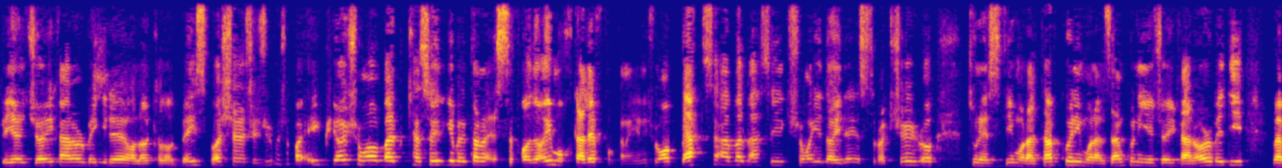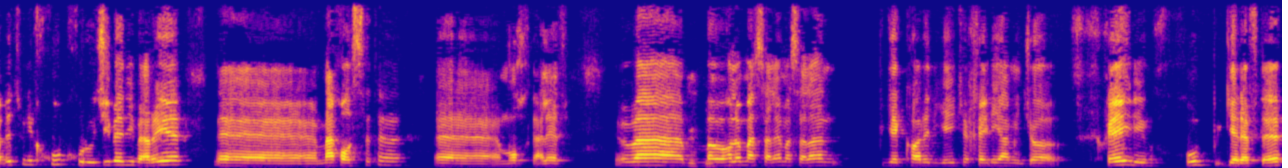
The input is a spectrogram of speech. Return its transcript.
به یه جایی قرار بگیره حالا cloud base باشه چجوری باشه. با API شما بعد کسایی دیگه بتونن استفاده های مختلف بکنن. یعنی شما بحث اول بحث که شما یه دایره structure رو تونستی مرتب کنی منظم کنی یه جایی قرار بدی و بتونی خوب خروجی بدی برای مقاصد مختلف. و حالا مسئله مثلا یک کار دیگه ای که خیلی هم اینجا خیلی خوب گرفته.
